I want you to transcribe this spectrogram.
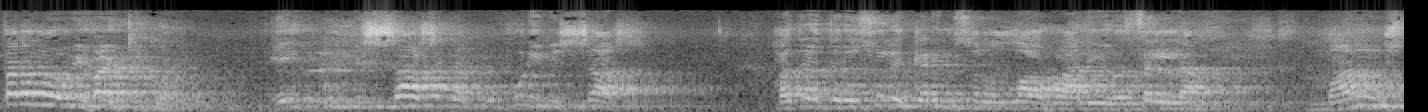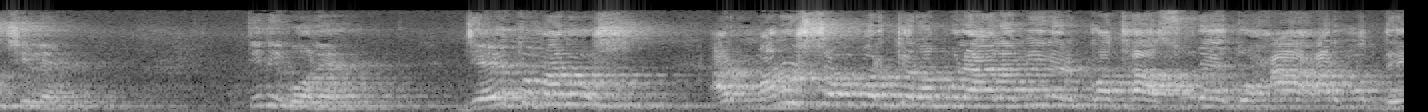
তারা নবী হয় কি করে? এইরকম বিশ্বাস এটা কুপুরি বিশ্বাস। হজরত রসুল করিম সাল আলী ওসাল্লাম মানুষ ছিলেন। তিনি বলেন, যেহেতু মানুষ, আর মানুষ সম্পর্কে রবুল আলমিনের কথা সুরে দোহাহার মধ্যে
